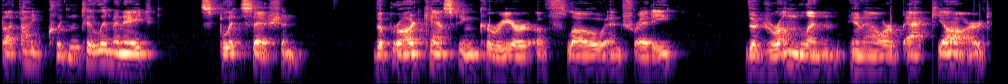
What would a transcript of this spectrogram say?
but I couldn't eliminate split session, the broadcasting career of Flo and Freddie, the drumlin in our backyard,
